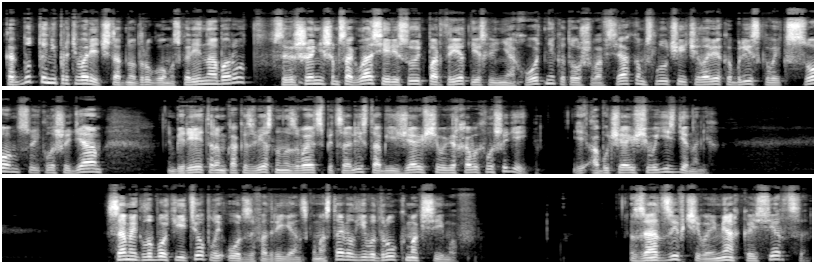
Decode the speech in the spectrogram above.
как будто не противоречат одно другому, скорее наоборот, в совершеннейшем согласии рисуют портрет, если не охотника, то уж во всяком случае человека близкого и к солнцу, и к лошадям. Берейтером, как известно, называют специалиста, объезжающего верховых лошадей и обучающего езде на них. Самый глубокий и теплый отзыв о Дриянском оставил его друг Максимов. За отзывчивое, мягкое сердце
